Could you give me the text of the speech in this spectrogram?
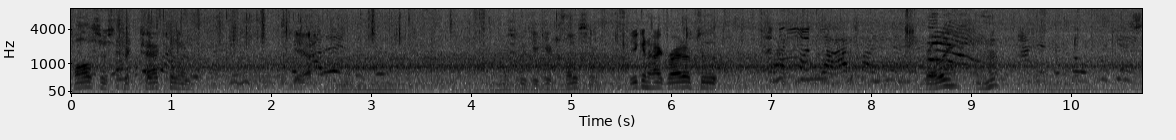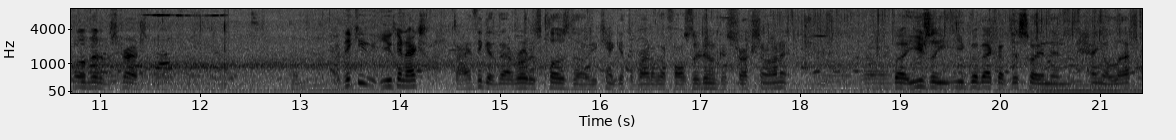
Falls are spectacular. Yeah. I Wish we could get closer. You can hike right up to the. Really? Mm-hmm. It's a little bit of a stretch. I think you you can actually. I think that road is closed though. You can't get the Bridal Veil Falls. They're doing construction on it. But usually you go back up this way and then hang a left,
